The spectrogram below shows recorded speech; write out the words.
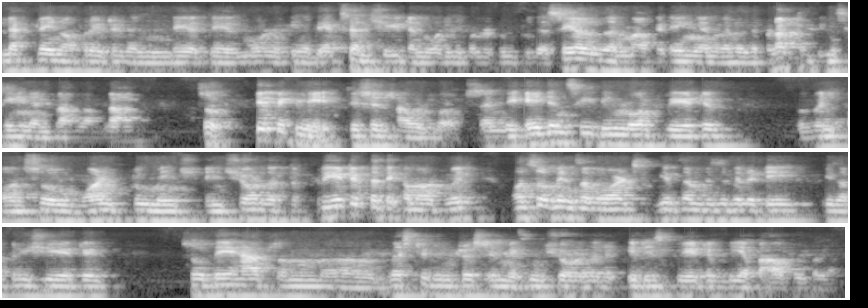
left brain operated and they, they're more looking at the excel sheet and what is it going to do to the sales and marketing and whether the product is being seen and blah blah blah so typically, this is how it works. And the agency being more creative will also want to ensure that the creative that they come out with also wins awards, give them visibility, is appreciated. So they have some uh, vested interest in making sure that it is creatively a powerful product.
